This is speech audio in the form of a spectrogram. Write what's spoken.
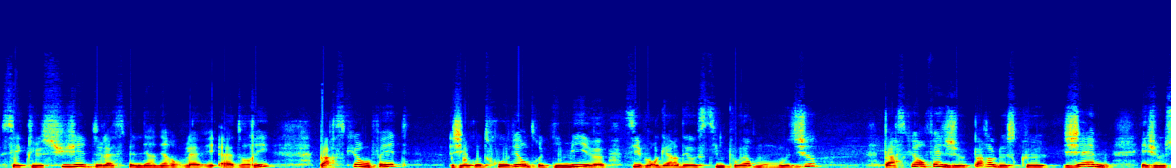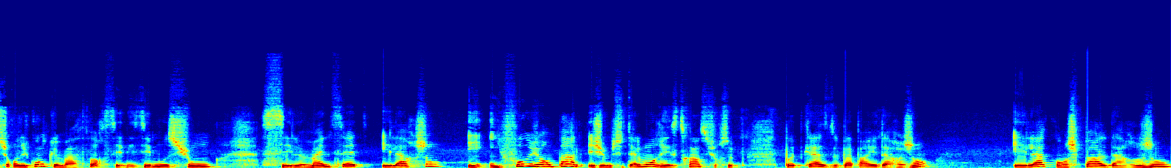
c'est que le sujet de la semaine dernière, vous l'avez adoré, parce que en fait, j'ai retrouvé, entre guillemets, euh, si vous regardez au Steam Power, mon mojo, parce que en fait, je parle de ce que j'aime, et je me suis rendu compte que ma force, c'est les émotions, c'est le mindset et l'argent. Et il faut que j'en parle. Et je me suis tellement restreint sur ce podcast de pas parler d'argent. Et là, quand je parle d'argent,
